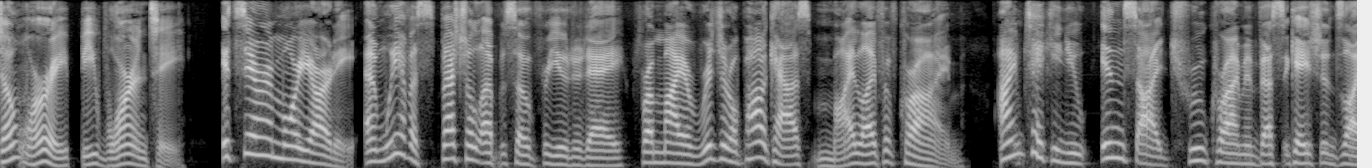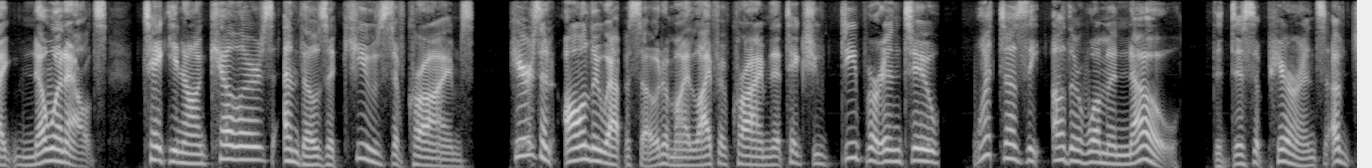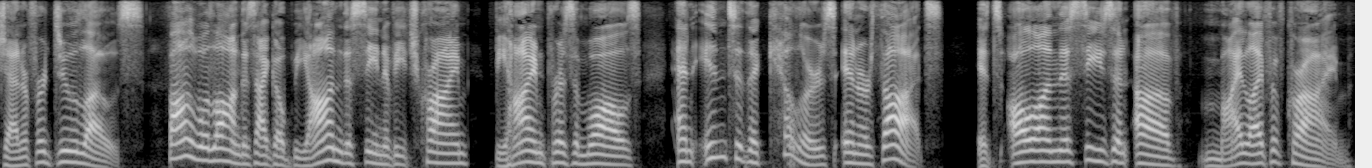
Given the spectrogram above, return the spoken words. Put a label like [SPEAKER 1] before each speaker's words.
[SPEAKER 1] don't worry, be warranty. It's Erin Moriarty, and we have a special episode for you today from my original podcast, My Life of Crime. I'm taking you inside true crime investigations like no one else, taking on killers and those accused of crimes. Here's an all new episode of My Life of Crime that takes you deeper into what does the other woman know? The disappearance of Jennifer Dulos. Follow along as I go beyond the scene of each crime, behind prison walls, and into the killer's inner thoughts. It's all on this season of My Life of Crime.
